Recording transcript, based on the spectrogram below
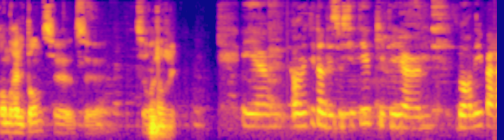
prendrait le temps de se, de se, de se recharger. Et euh, on était dans des sociétés qui étaient euh, bornées par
